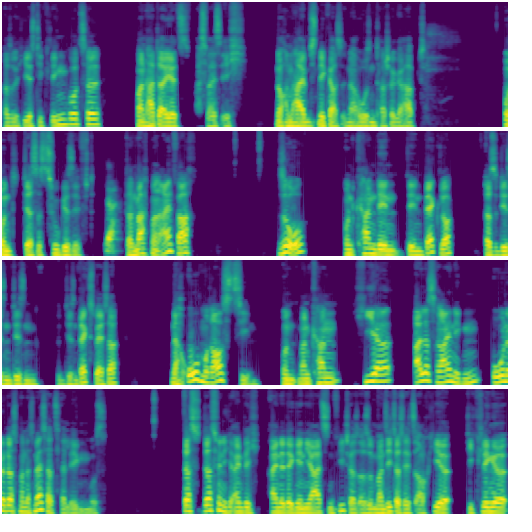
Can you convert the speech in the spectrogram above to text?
also hier ist die Klingenwurzel, man hat da jetzt, was weiß ich, noch einen halben Snickers in der Hosentasche gehabt. Und das ist zugesifft. Ja. Dann macht man einfach so und kann den, den Backlog, also diesen, diesen, diesen Backspacer, nach oben rausziehen. Und man kann hier alles reinigen, ohne dass man das Messer zerlegen muss. Das, das finde ich eigentlich eine der genialsten Features. Also man sieht das jetzt auch hier, die Klinge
